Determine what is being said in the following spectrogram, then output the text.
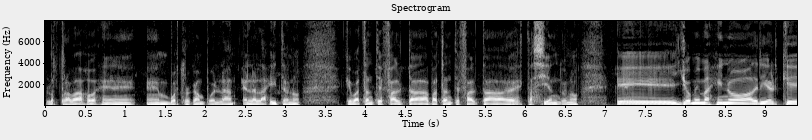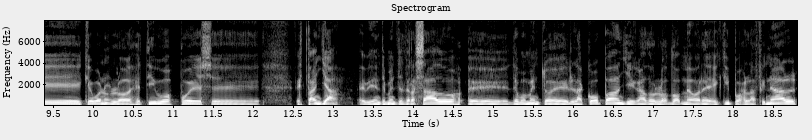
los trabajos en, vuestro campo, en la, en la lajita, ¿no? Que bastante falta, bastante falta está haciendo, ¿no? Eh, yo me imagino, Adriel, que, que bueno, los objetivos pues eh, están ya evidentemente trazados. Eh, de momento es la Copa, han llegado los dos mejores equipos a la final.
